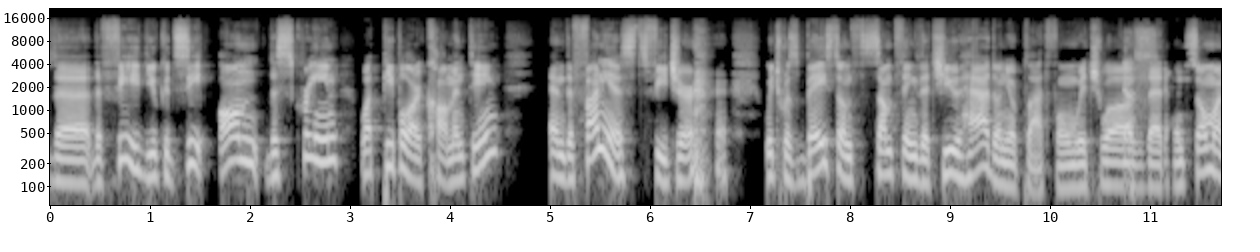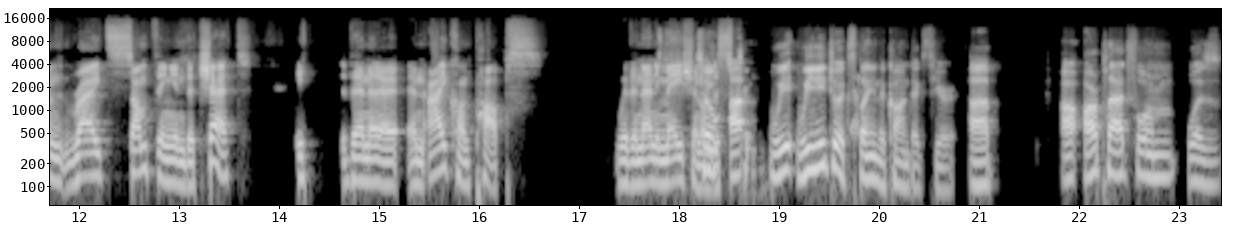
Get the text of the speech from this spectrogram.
the the feed you could see on the screen what people are commenting and the funniest feature which was based on something that you had on your platform which was Yes. that when someone writes something in the chat it then a, an icon pops with an animation on So the uh, we we need to explain the context here. Uh, our, our platform was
